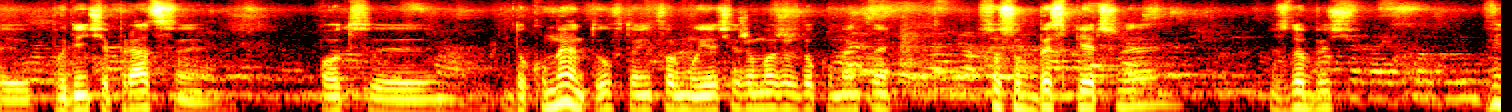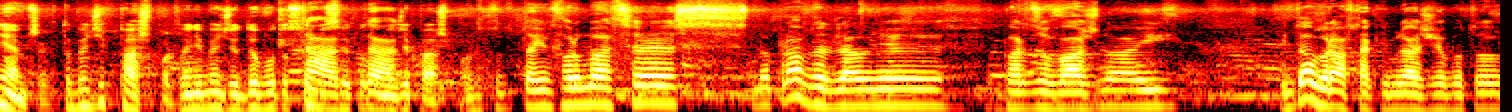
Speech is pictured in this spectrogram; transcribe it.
y, podjęcie pracy od y, dokumentów, to informuję Cię, że możesz dokumenty w sposób bezpieczny zdobyć w Niemczech. To będzie paszport, to nie będzie dowód osobisty, Tak, tylko to tak. będzie paszport. Ta informacja jest naprawdę dla mnie bardzo ważna i, i dobra w takim razie, bo to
